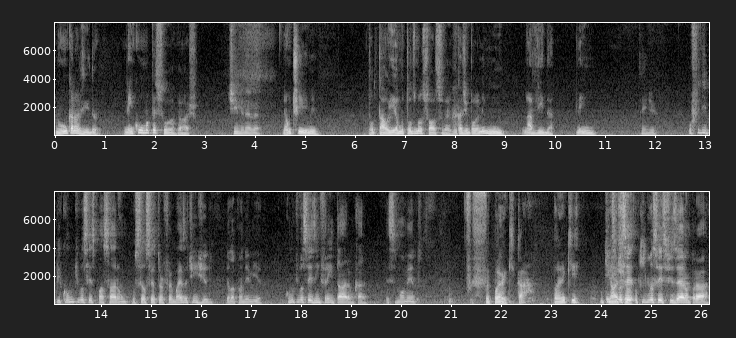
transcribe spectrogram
Nunca na vida. Nem com uma pessoa, eu acho. Time, né, velho? É um time. Total. E amo todos os meus sócios, velho. Nunca tive problema nenhum na vida. Nenhum. Entendi. O Felipe, como que vocês passaram? O seu setor foi mais atingido pela pandemia. Como que vocês enfrentaram, cara, esse momento? Foi, foi punk, cara punk. O que, que, acho... você, o que, vocês fizeram para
